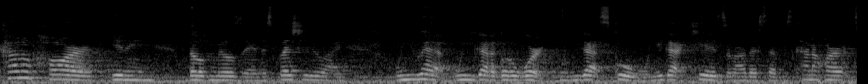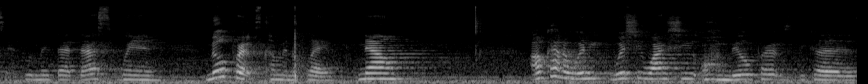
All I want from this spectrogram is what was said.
kind of hard getting those meals in especially like when you have when you got to go to work when you got school when you got kids and all that stuff it's kind of hard to implement that that's when meal preps come into play now i'm kind of wishy-washy on meal preps because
